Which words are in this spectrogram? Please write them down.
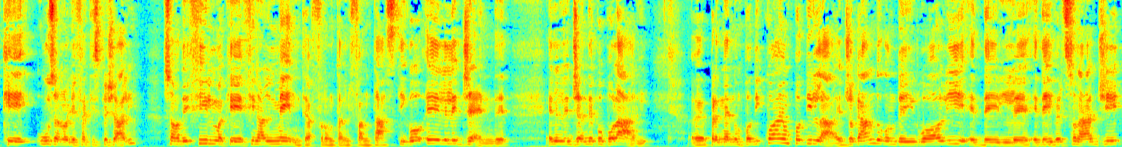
che usano gli effetti speciali, sono dei film che finalmente affrontano il fantastico e le leggende e le leggende popolari. Eh, prendendo un po' di qua e un po' di là e giocando con dei ruoli e, delle, e dei personaggi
